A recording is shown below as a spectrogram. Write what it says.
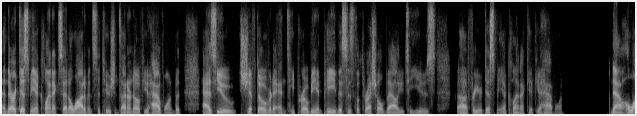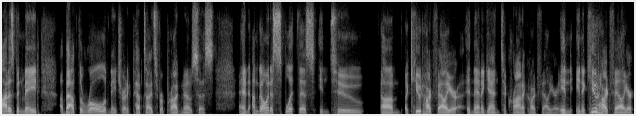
And there are dyspnea clinics at a lot of institutions. I don't know if you have one, but as you shift over to NT proBNP, this is the threshold value to use uh, for your dyspnea clinic if you have one. Now, a lot has been made about the role of natriuretic peptides for prognosis. And I'm going to split this into um, acute heart failure and then again to chronic heart failure. In, in acute heart failure,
